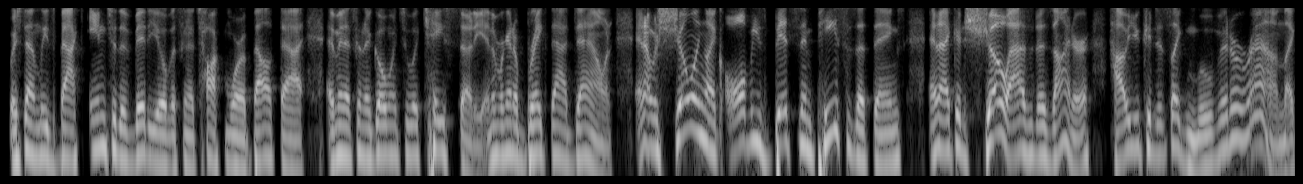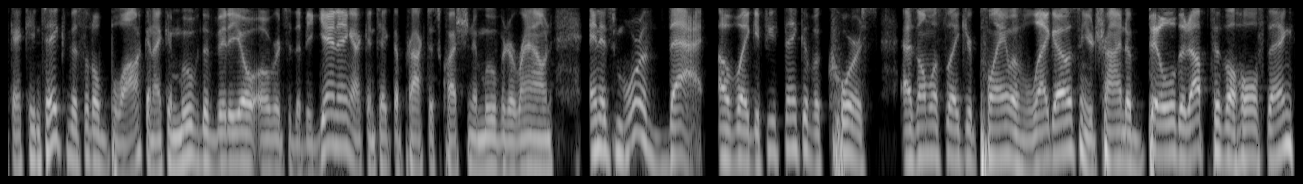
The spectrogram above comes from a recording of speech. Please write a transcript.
which then leads back into the video that's going to talk more about about that. And then it's going to go into a case study. And then we're going to break that down. And I was showing like all these bits and pieces of things. And I could show as a designer how you could just like move it around. Like I can take this little block and I can move the video over to the beginning. I can take the practice question and move it around. And it's more of that of like, if you think of a course as almost like you're playing with Legos and you're trying to build it up to the whole thing,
